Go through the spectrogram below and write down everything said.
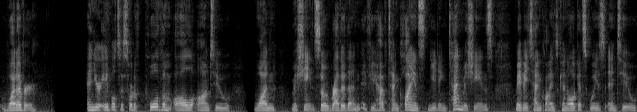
whatever, and you're able to sort of pull them all onto one machine. So rather than if you have 10 clients needing 10 machines, maybe 10 clients can all get squeezed into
